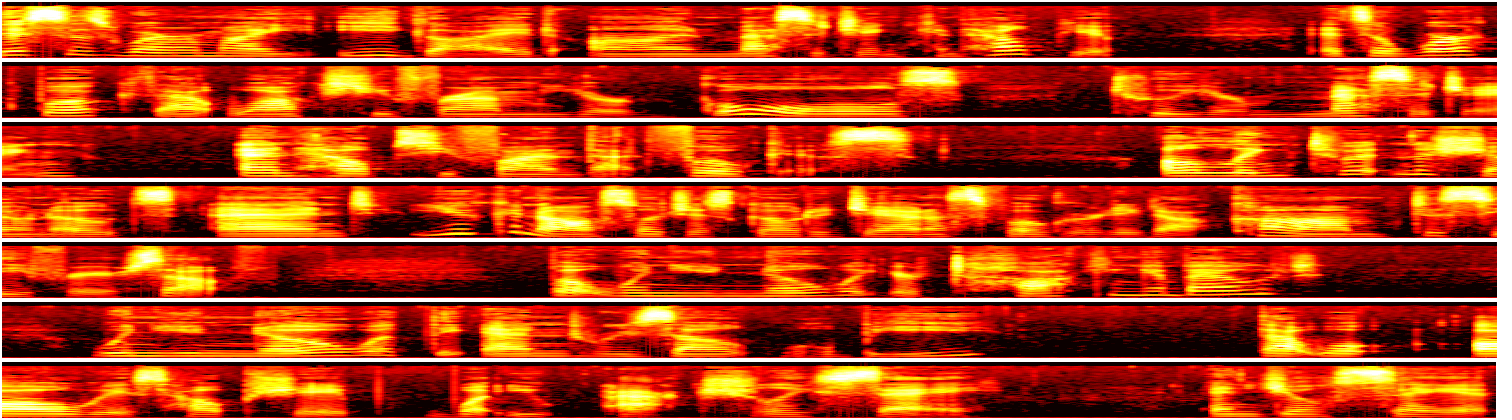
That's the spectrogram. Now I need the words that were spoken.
This is where my e guide on messaging can help you. It's a workbook that walks you from your goals to your messaging and helps you find that focus. I'll link to it in the show notes, and you can also just go to janicefogarty.com to see for yourself. But when you know what you're talking about, when you know what the end result will be, that will always help shape what you actually say, and you'll say it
